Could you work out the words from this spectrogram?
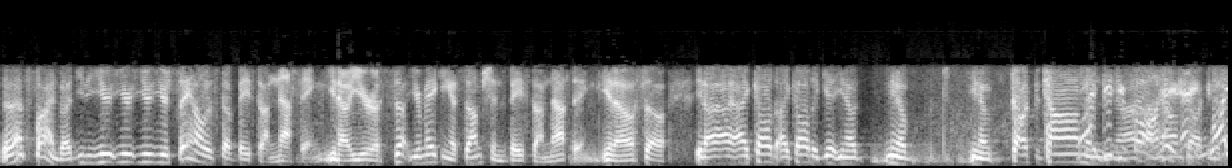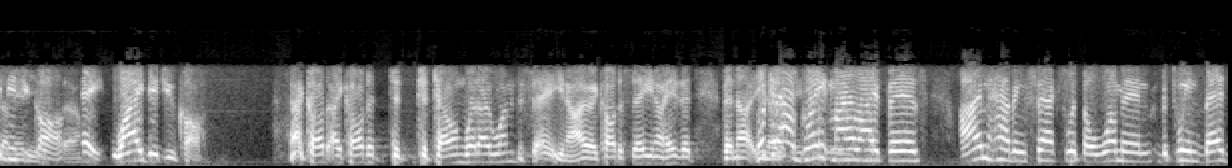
That's fine, bud. You, you're you're you're saying all this stuff based on nothing. You know, you're assu- you're making assumptions based on nothing. You know, so you know, I, I called I called to get you know you know you know talk to Tom. Why and, did you know, call? now Hey, hey, why did you call? so. Hey, why did you call? I called. I called to, to to tell him what I wanted to say. You know, I, I called to say, you know, hey, that that not. Look you know, at how they- great my life is. I'm having sex with a woman between bed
